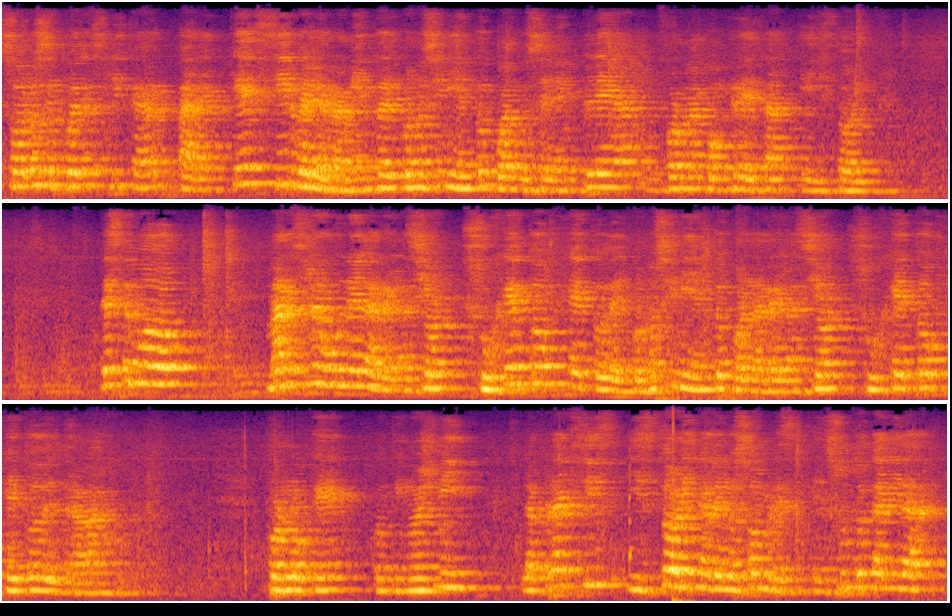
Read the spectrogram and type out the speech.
Solo se puede explicar para qué sirve la herramienta del conocimiento cuando se la emplea en forma concreta e histórica. De este modo, Marx reúne la relación sujeto-objeto del conocimiento con la relación sujeto-objeto del trabajo. Por lo que, continúa Schmidt, la praxis histórica de los hombres en su totalidad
